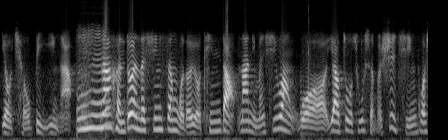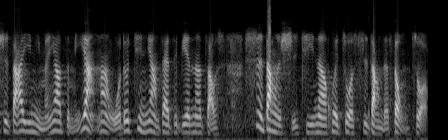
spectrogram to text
有求必应啊。嗯，那很多人的心声我都有听到。那你们希望我要做出什么事情，或是答应你们要？怎么样？那我都尽量在这边呢，找适当的时机呢，会做适当的动作。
